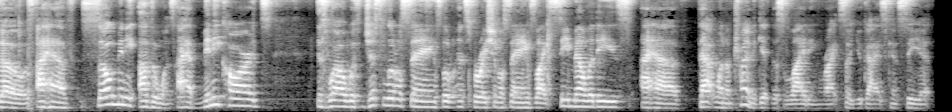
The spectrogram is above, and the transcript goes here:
those. I have so many other ones. I have mini cards as well with just little sayings, little inspirational sayings like sea melodies. I have that one. I'm trying to get this lighting right so you guys can see it.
